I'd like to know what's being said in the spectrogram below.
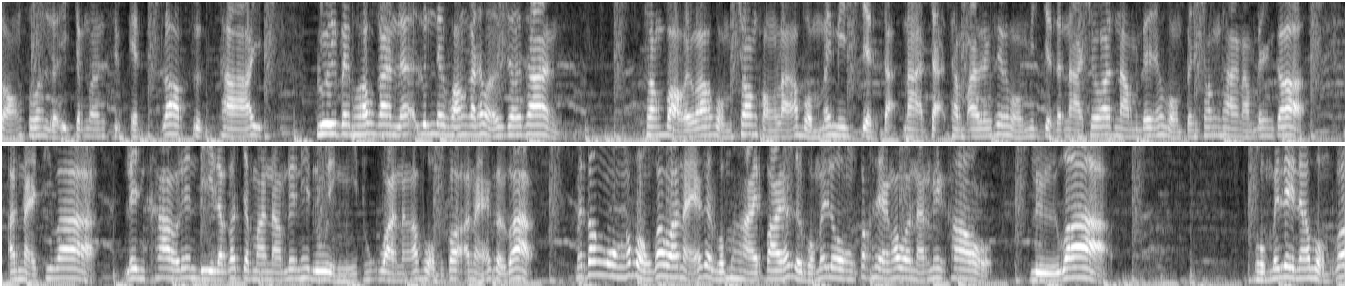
2ส่วนเหลืออีกจำนวน 11 รอบสุดท้าย ลุยไปพร้อมกันและลุ้นไปพร้อมกันนะผมทุกท่านช่องบอกเลยว่าผมช่องของเราครับผมไม่มีเจตนาจะทำอะไรทั้งสิ้นผมมีเจตนาแค่ว่านำเล่นครับผมเป็นช่องทางนำเล่นก็ อันไหนที่ว่าเล่นข้าวเล่นดีแล้วก็จะมานำเล่นให้ดูอย่างนี้ทุกวันนะครับผมก็อันไหนถ้าเกิดว่า ไม่ต้องงงครับผมก็วันไหนถ้าเกิดผมหายไปถ้าเกิดผมไม่ลงก็แสดงว่าวันนั้นไม่เข้า หรือว่า ผมไม่เล่นนะผมก็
